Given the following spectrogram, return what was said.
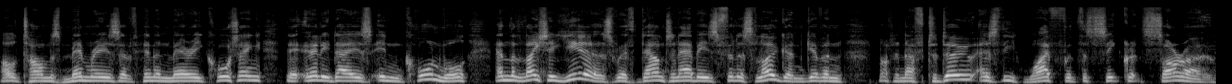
Old Tom's memories of him and Mary courting, their early days in Cornwall, and the later years with Downton Abbey's Phyllis Logan given not enough to do as the wife with the secret sorrow.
